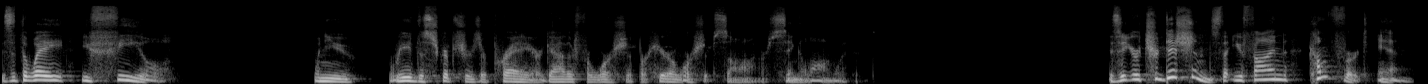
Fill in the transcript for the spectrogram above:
Is it the way you feel when you read the scriptures or pray or gather for worship or hear a worship song or sing along with it? Is it your traditions that you find comfort in?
